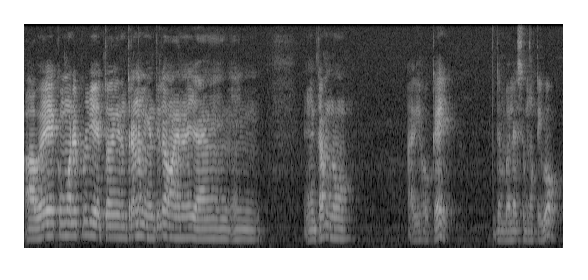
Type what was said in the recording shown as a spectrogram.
a ver cómo era el proyecto en el entrenamiento y la vaina ya en, en, en el Camp Nou, ahí dijo, ok, Dembélé se motivó.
